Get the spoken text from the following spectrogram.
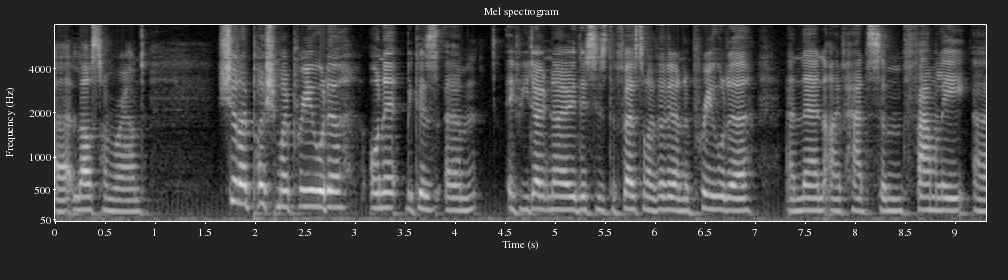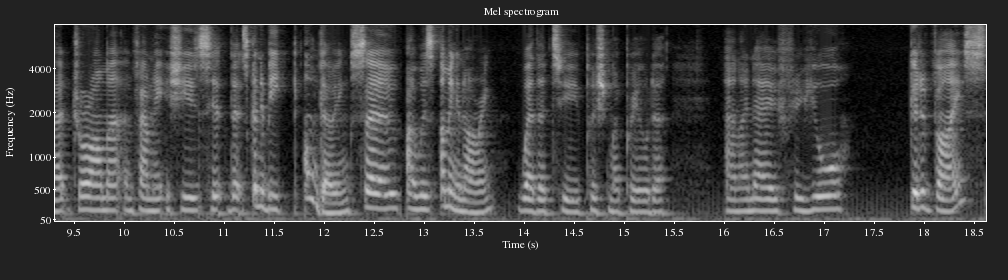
uh, last time around. Should I push my pre-order on it because um, if you don't know, this is the first time I've ever done a pre order, and then I've had some family uh, drama and family issues that's going to be ongoing. So I was umming and ahhing whether to push my pre order. And I know through your good advice,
